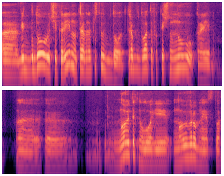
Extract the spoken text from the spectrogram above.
Е, відбудовуючи країну, треба не просто відбудовувати, треба будувати фактично нову країну. Е, е, нові технології, нове виробництво.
